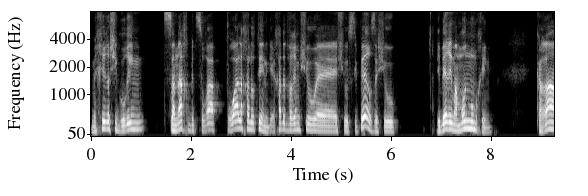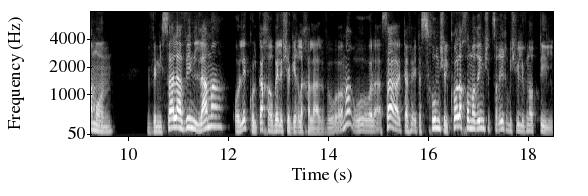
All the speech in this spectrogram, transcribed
מחיר השיגורים צנח בצורה פרועה לחלוטין. אחד הדברים שהוא, אה, שהוא סיפר זה שהוא דיבר עם המון מומחים, קרא המון, וניסה להבין למה עולה כל כך הרבה לשגר לחלל, והוא אמר, הוא עשה את הסכום של כל החומרים שצריך בשביל לבנות טיל,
